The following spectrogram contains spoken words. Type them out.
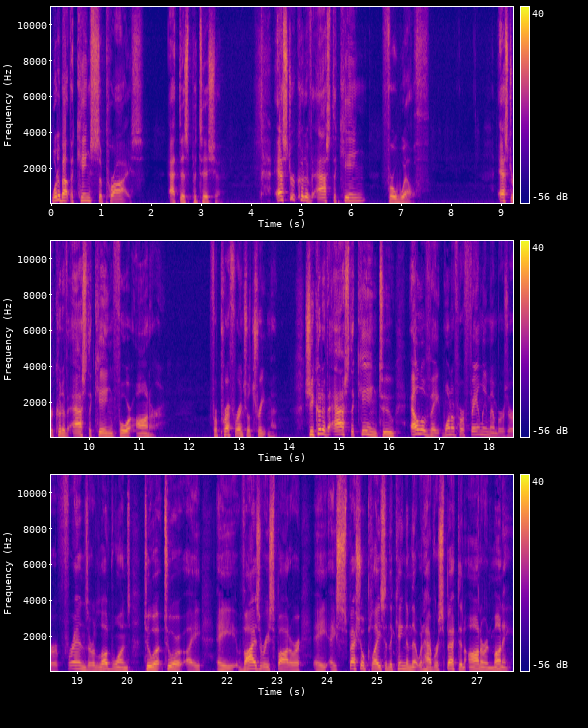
What about the king's surprise at this petition? Esther could have asked the king for wealth. Esther could have asked the king for honor, for preferential treatment. She could have asked the king to elevate one of her family members or friends or loved ones to a, to a, a, a advisory spot or a, a special place in the kingdom that would have respect and honor and money.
